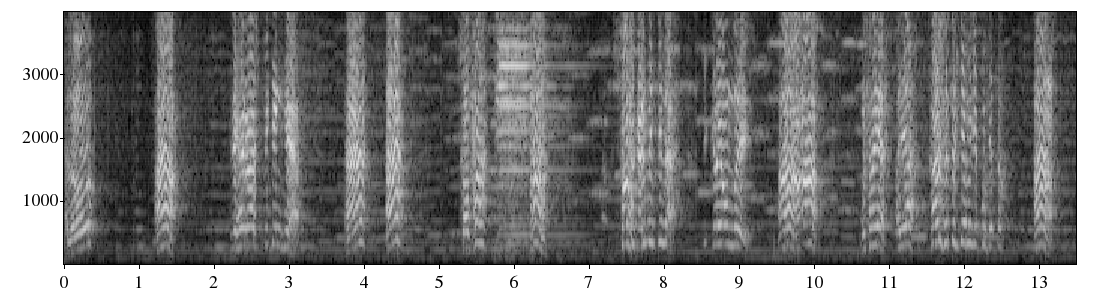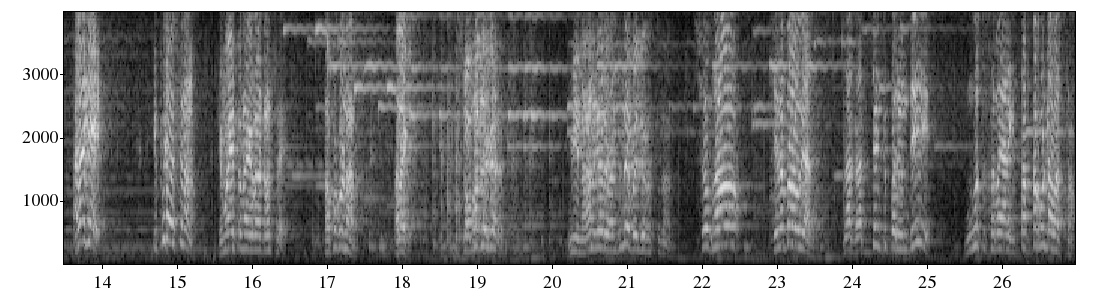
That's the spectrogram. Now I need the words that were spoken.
hello? Sreehara speaking here sofa? Sofa కనిపించిందా? ఇక్కడే ఉంది. ముసలయ్య అయ్యా కారు సత్యం చెప్పు. చెప్తాం. అలాగే. ఇప్పుడే వస్తున్నాను. హిమాయత్ నగర్ అడ్రస్ తప్పకుండా. అలాగే. శోభాదేవి గారు మీ నాన్నగారు వెంటనే బయలుదేరుస్తున్నాను శుభం. చిన్నబాబు గారు నాకు అర్జెంటు పని ఉంది. ముహూర్త సమయానికి తప్పకుండా వస్తాం.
